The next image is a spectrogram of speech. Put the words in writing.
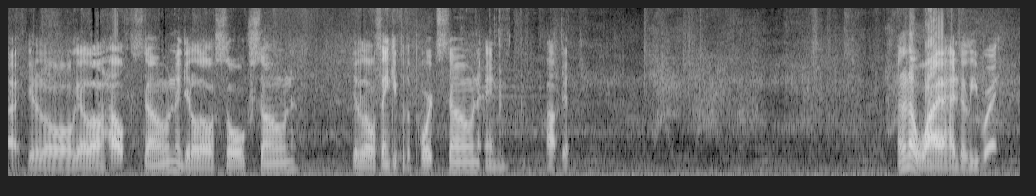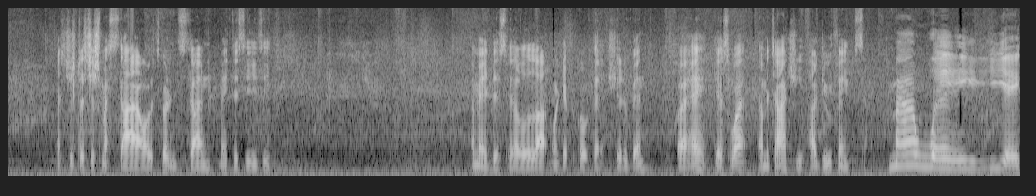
Uh, get a little, get a little health stone, get a little soul stone, get a little thank you for the port stone, and pop it. I don't know why I had to Leroy. That's just that's just my style. Let's go ahead and stun. Make this easy. I made this a lot more difficult than it should have been. But hey, guess what? I'm Itachi. I do things my way.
